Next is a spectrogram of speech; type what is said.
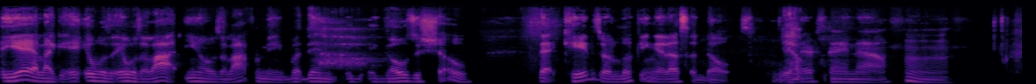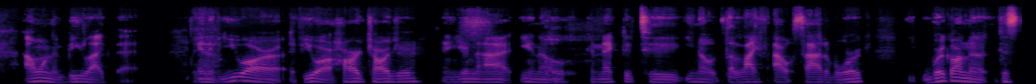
Yeah, like it, it, was. It was a lot. You know, it was a lot for me. But then it, it, goes to show that kids are looking at us adults Yeah. and they're saying now, hmm, I want to be like that. And if you are if you are a hard charger and you're not, you know, connected to, you know, the life outside of work, we're gonna because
